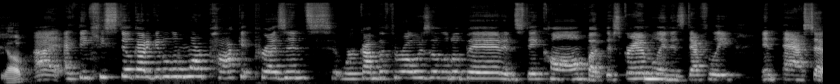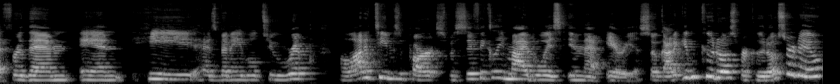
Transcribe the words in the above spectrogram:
Yep. I, I think he's still got to get a little more pocket presence, work on the throws a little bit, and stay calm. But the scrambling is definitely an asset for them. And he has been able to rip a lot of teams apart, specifically my boys in that area. So, got to give him kudos for kudos are due.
